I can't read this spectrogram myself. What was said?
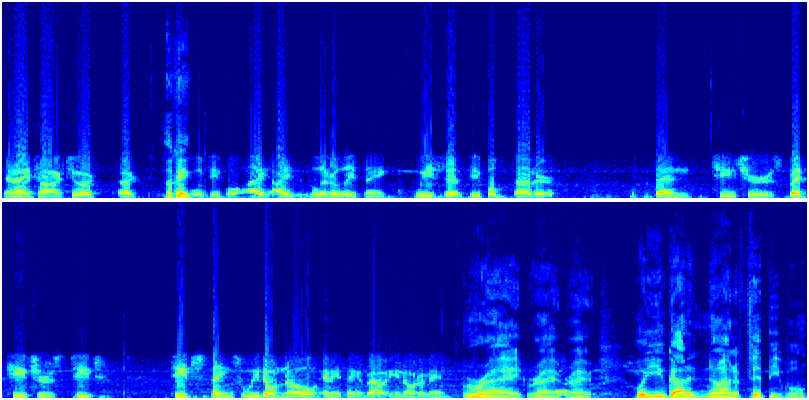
and I talked to a, a Okay. couple of people. I, I literally think we fit people better than teachers, but teachers teach teach things we don't know anything about. You know what I mean? Right. Right. Right. Well, you got to know how to fit people.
